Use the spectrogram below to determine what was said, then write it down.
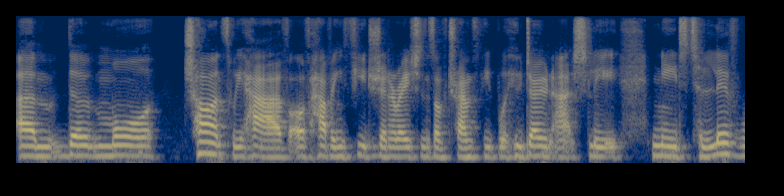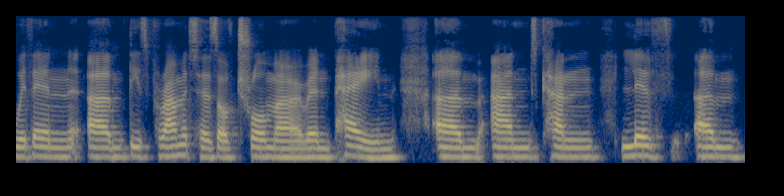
um, the more chance we have of having future generations of trans people who don't actually need to live within um, these parameters of trauma and pain um, and can live um,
